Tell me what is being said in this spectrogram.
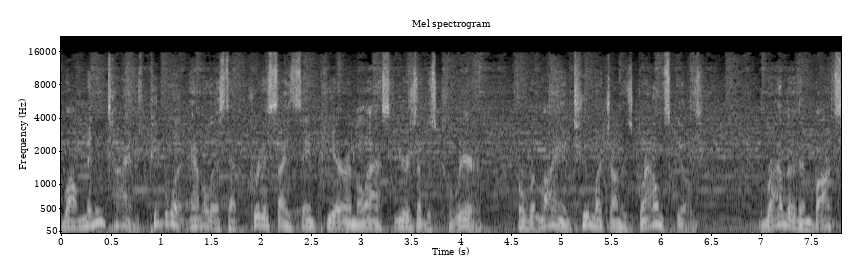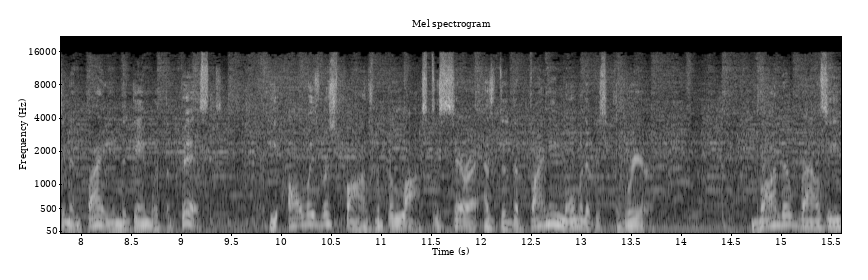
While many times people and analysts have criticized St. Pierre in the last years of his career for relying too much on his ground skills, rather than boxing and fighting the game with the fists, he always responds with the loss to Serra as the defining moment of his career. Ronda Rousey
